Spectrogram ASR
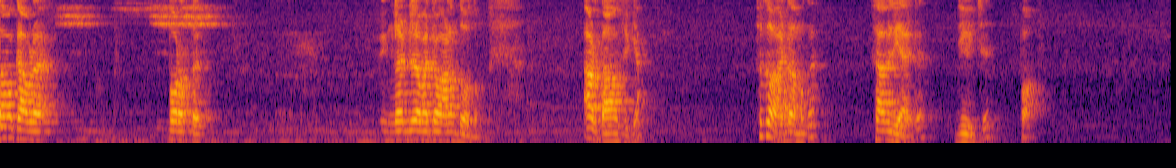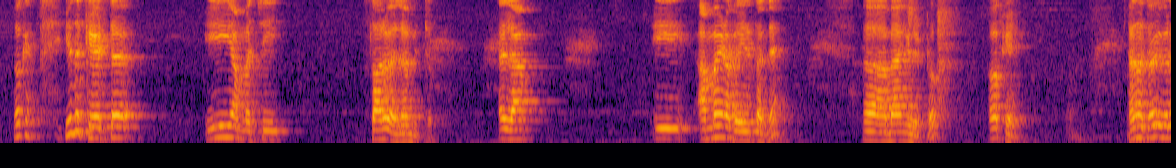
നമുക്കവിടെ പുറത്ത് ഇംഗ്ലണ്ടിലോ മറ്റോ ആണെന്ന് തോന്നും അവിടെ താമസിക്കാം. സുഖമായിട്ട് നമുക്ക് ഫാമിലിയായിട്ട് ജീവിച്ച് പോവാം. ഓക്കെ ഇത് കേട്ട് ഈ അമ്മച്ചി സ്ഥലമെല്ലാം വിറ്റു. എല്ലാം ഈ അമ്മയുടെ പേരിൽ തന്നെ ബാങ്കിലിട്ടു. ഓക്കെ എന്നിട്ട് ഇവർ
